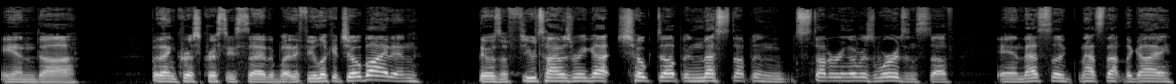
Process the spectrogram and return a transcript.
And uh, but then Chris Christie said, "But if you look at Joe Biden, There was a few times where he got choked up and messed up and stuttering over his words and stuff. And that's the that's not the guy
